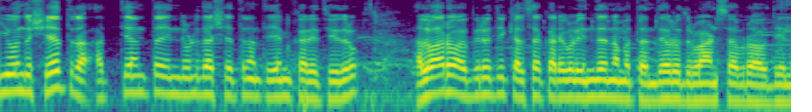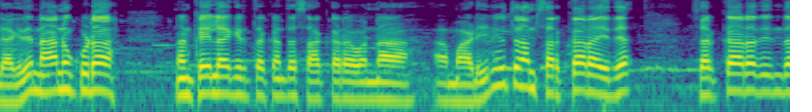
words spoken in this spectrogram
ಈ ಒಂದು ಕ್ಷೇತ್ರ ಅತ್ಯಂತ ಹಿಂದುಳಿದ ಕ್ಷೇತ್ರ ಅಂತ ಏನು ಕರಿತಿದ್ರು ಹಲವಾರು ಅಭಿವೃದ್ಧಿ ಕೆಲಸ ಕಾರ್ಯಗಳು ಹಿಂದೆ ನಮ್ಮ ತಂದೆಯವರು ಧ್ರುವಾಣ್ ಸಾಹೇಬ್ರ ಅವಧಿಯಲ್ಲಿ ಆಗಿದೆ. ನಾನು ಕೂಡ ನನ್ನ ಕೈಲಾಗಿರ್ತಕ್ಕಂಥ ಸಹಕಾರವನ್ನು ಮಾಡಿದ್ದೀನಿ. ಇವತ್ತು ನಮ್ಮ ಸರ್ಕಾರ ಇದೆ. ಸರ್ಕಾರದಿಂದ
